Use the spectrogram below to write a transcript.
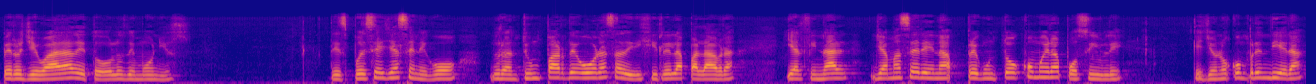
pero llevada de todos los demonios. Después ella se negó durante un par de horas a dirigirle la palabra y al final, ya más serena, preguntó cómo era posible que yo no comprendiera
